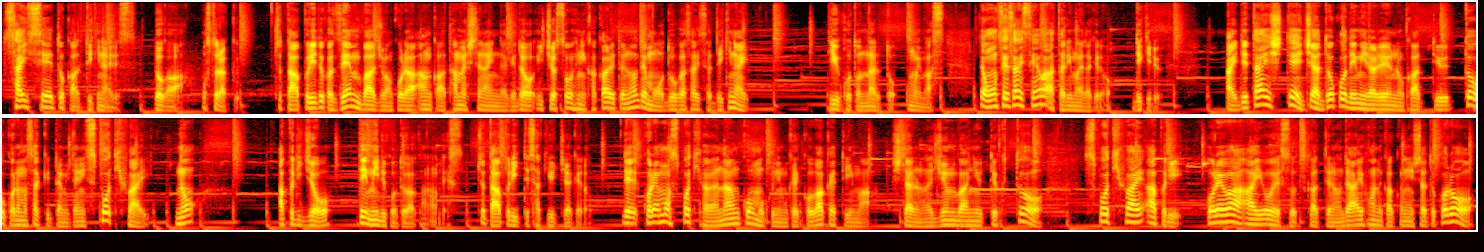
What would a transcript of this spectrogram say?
再生とかできないです。動画は。おそらく。ちょっとアプリとか全バージョンはこれはアンカー試してないんだけど、一応そういうふうに書かれてるので、もう動画再生はできないっていうことになると思います。で、音声再生は当たり前だけど、できる。はい。で、対して、じゃあどこで見られるのかっていうと、これもさっき言ったみたいに Spotify のアプリ上で見ることが可能です。ちょっとアプリって先言っちゃうけど。で、これも Spotify は何項目にも結構分けて今してあるので、順番に言っていくと、Spotify アプリ、俺は iOS を使ってるので iPhone で確認したところ、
